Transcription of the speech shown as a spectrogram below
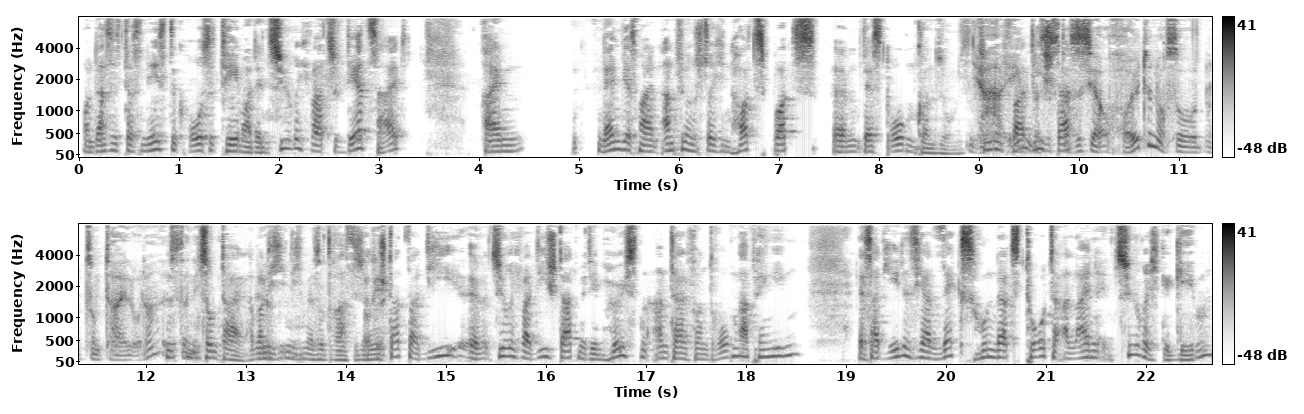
Und das ist das nächste große Thema, denn Zürich war zu der Zeit ein nennen wir es mal in Anführungsstrichen Hotspots ähm, des Drogenkonsums. Ja, eben, das, Stadt, das ist ja auch heute noch so zum Teil, oder? Ist da nicht? Zum Teil, aber ja. nicht nicht mehr so drastisch. Also okay. die Stadt war die äh, Zürich war die Stadt mit dem höchsten Anteil von Drogenabhängigen. Es hat jedes Jahr 600 Tote alleine in Zürich gegeben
